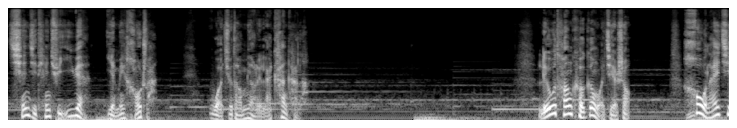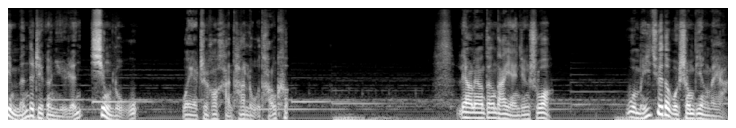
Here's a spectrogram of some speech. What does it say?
前几天去医院也没好转，我就到庙里来看看了。”刘堂客跟我介绍，后来进门的这个女人姓鲁，我也只好喊她鲁堂客。亮亮瞪大眼睛说。我没觉得我生病了呀。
